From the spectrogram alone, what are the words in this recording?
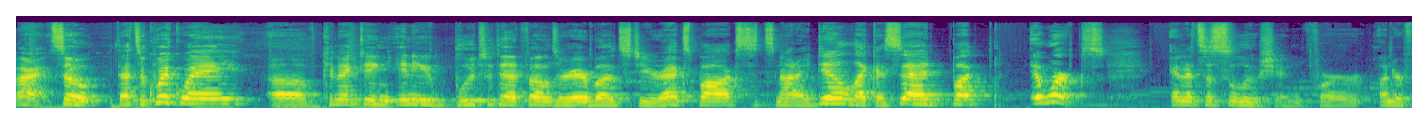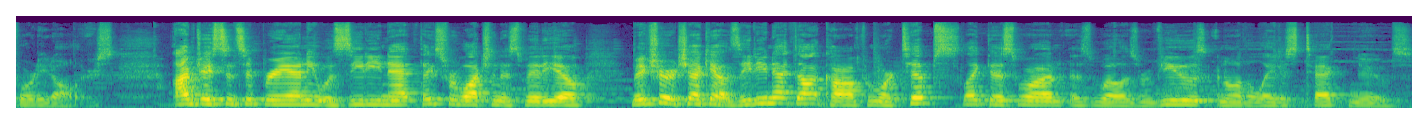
All right, so that's a quick way of connecting any Bluetooth headphones or earbuds to your Xbox. It's not ideal, like I said, but it works. And it's a solution for under $40. I'm Jason Cipriani with ZDNet. Thanks for watching this video. Make sure to check out zdnet.com for more tips like this one, as well as reviews and all the latest tech news.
